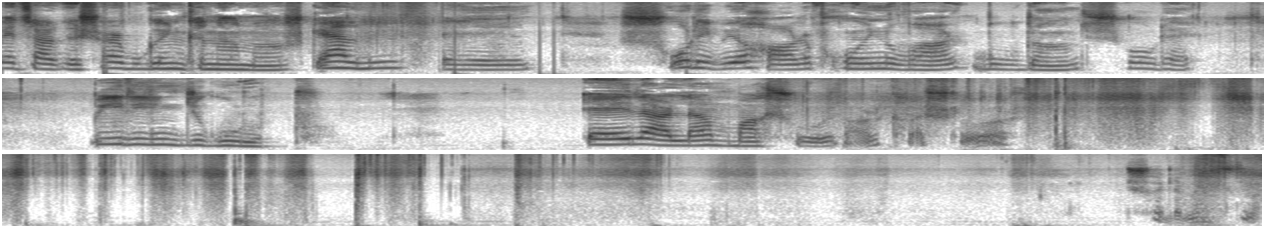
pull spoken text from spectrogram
Evet arkadaşlar bugün kanalıma hoş geldiniz. Ee, şöyle bir harf oyunu var. Buradan şöyle birinci grup. E'lerle başlıyoruz arkadaşlar. Şöyle mesela.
